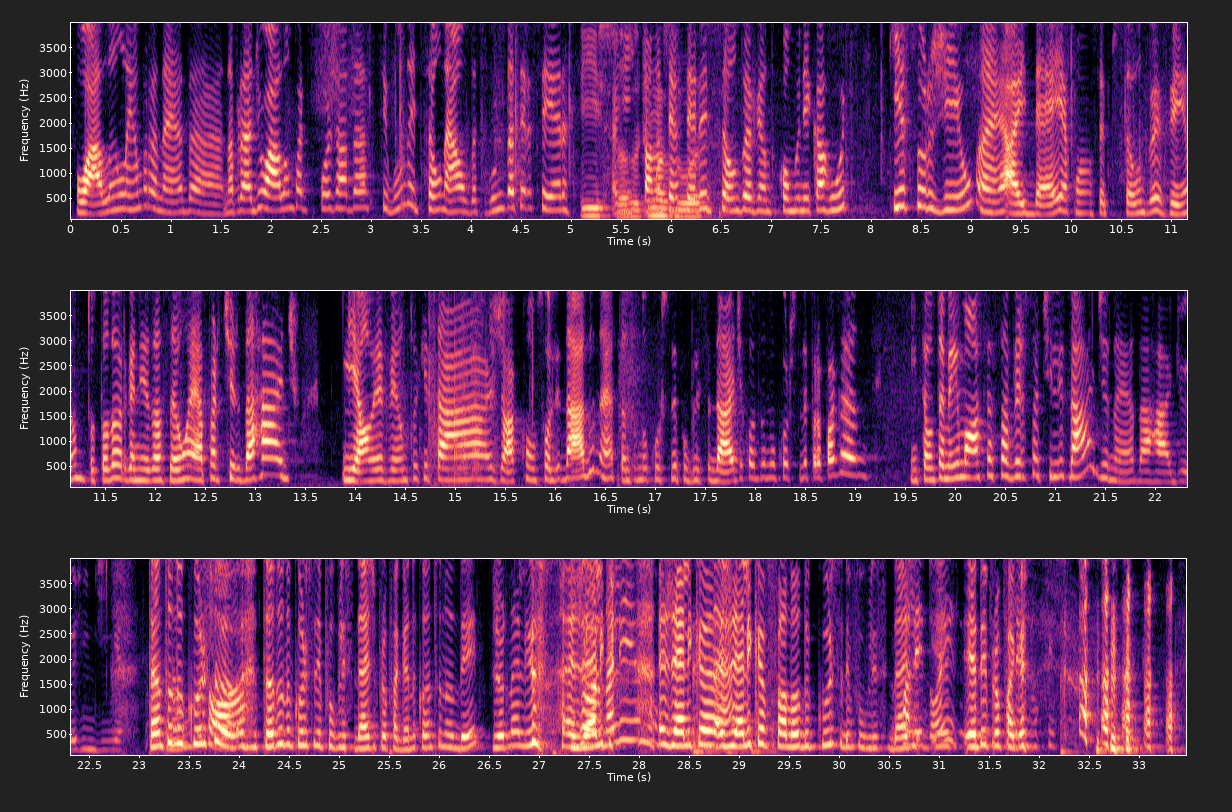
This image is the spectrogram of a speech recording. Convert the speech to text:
O Alan lembra, né? Da... Na verdade, o Alan participou já da segunda edição, né? Da segunda e da terceira. Isso, A gente está na terceira duas. edição do evento Comunica Roots, que surgiu, né? A ideia, a concepção do evento, toda a organização é a partir da rádio. E é um evento que está já consolidado, né? Tanto no curso de publicidade quanto no curso de propaganda. Então também mostra essa versatilidade, né, da rádio hoje em dia. Tanto Não no curso, só... tanto no curso de publicidade e propaganda quanto no de jornalismo. A Angélica, jornalismo. Angélica, né? Angélica falou do curso de publicidade Falei dois? e, e de propaganda. Falei,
